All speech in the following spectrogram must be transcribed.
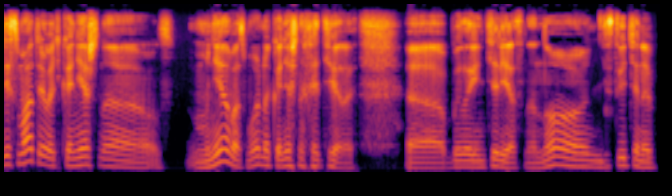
пересматривать, конечно, мне, возможно, конечно, хотелось. Э, было интересно, но действительно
